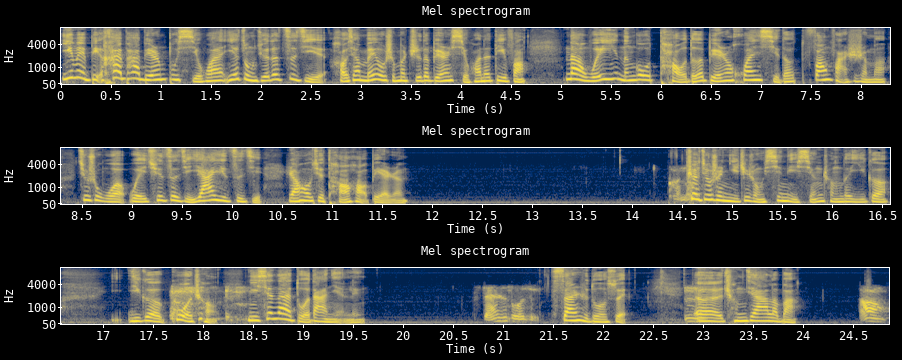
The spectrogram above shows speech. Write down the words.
因为别害怕别人不喜欢，也总觉得自己好像没有什么值得别人喜欢的地方。那唯一能够讨得别人欢喜的方法是什么？就是我委屈自己、压抑自己，然后去讨好别人。这就是你这种心理形成的一个一个过程。你现在多大年龄？三十多岁三十多岁，嗯呃，成家了吧？啊，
